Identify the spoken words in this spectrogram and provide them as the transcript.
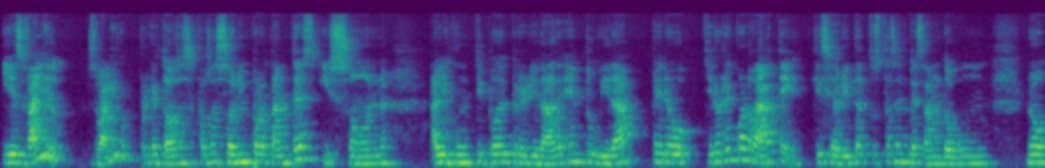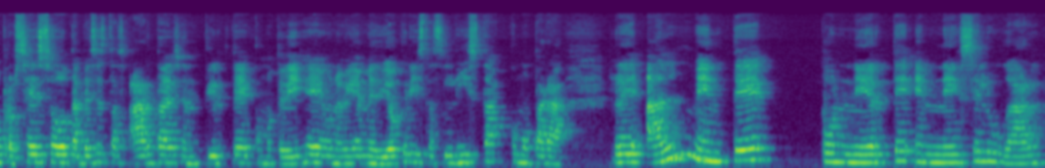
Y es válido es válido, porque todas esas cosas son importantes y son algún tipo de prioridad en tu vida, pero quiero recordarte que si ahorita tú estás empezando un nuevo proceso, tal vez estás harta de sentirte, como te dije, una vida mediocre y estás lista como para realmente ponerte en ese lugar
